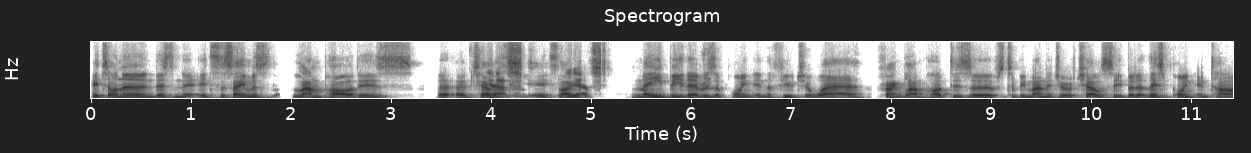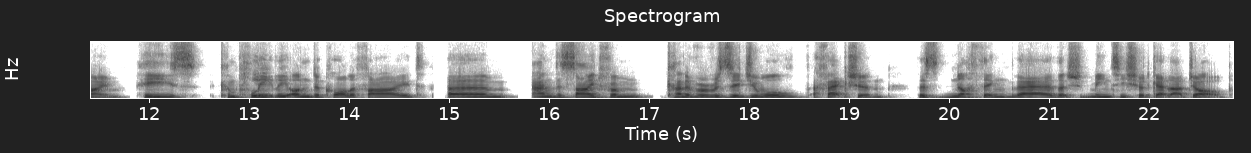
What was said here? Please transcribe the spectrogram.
it's unearned, isn't it? It's the same as Lampard is at, at Chelsea. Yes. It's like yes. maybe there is a point in the future where Frank Lampard deserves to be manager of Chelsea, but at this point in time, he's completely underqualified. Um, and aside from kind of a residual affection, there's nothing there that should means he should get that job.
